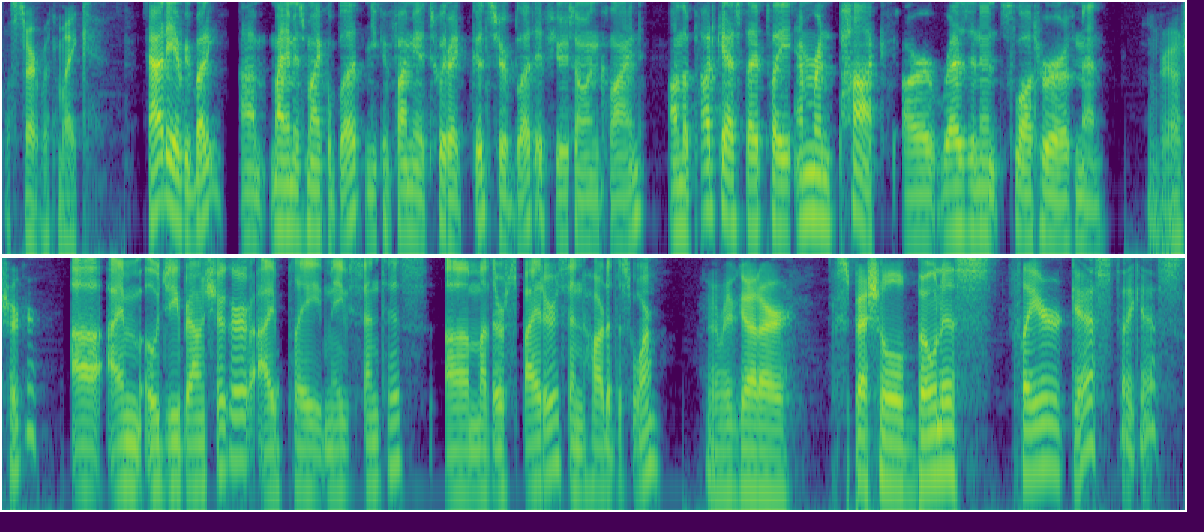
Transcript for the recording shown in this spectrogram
We'll start with Mike. Howdy, everybody. Um, my name is Michael Blood, and you can find me at Twitter at GoodSirBlood if you're so inclined. On the podcast, I play Emran Pak, our resident slaughterer of men. Brown Sugar. Uh, I'm OG Brown Sugar. I play Maeve Sentis, uh, Mother of Spiders, and Heart of the Swarm. And we've got our special bonus player guest, I guess.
